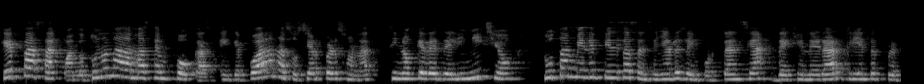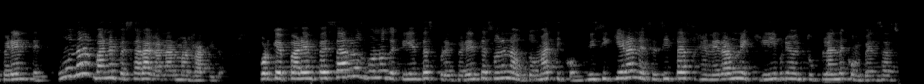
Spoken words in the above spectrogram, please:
¿Qué pasa cuando tú no nada más te enfocas en que puedan asociar personas, sino que desde el inicio tú también empiezas a enseñarles la importancia de generar clientes preferentes. Una, van a empezar a ganar más rápido, porque para empezar los bonos de clientes preferentes son en automático, ni siquiera necesitas generar un equilibrio en tu plan de compensación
